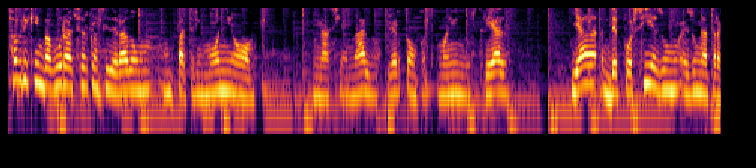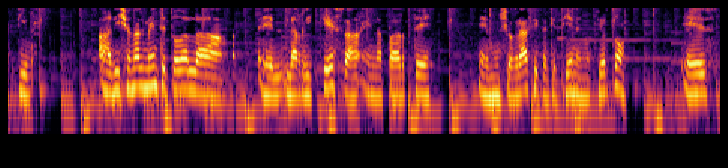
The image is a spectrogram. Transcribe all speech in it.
Fábrica Imbabura, al ser considerado un patrimonio nacional, ¿no es cierto? Un patrimonio industrial, ya de por sí es un, es un atractivo. Adicionalmente, toda la, la riqueza en la parte eh, museográfica que tiene, ¿no es cierto? Es,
